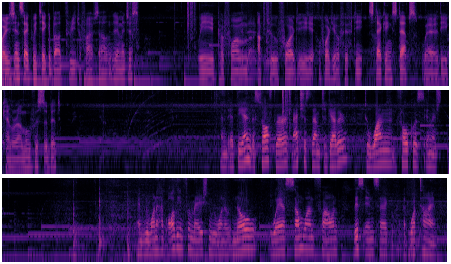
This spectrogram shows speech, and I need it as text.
For each insect we take about 3 to 5,000 images. We perform up to 40, 40 or 50 stacking steps where the camera moves a bit. And at the end the software matches them together to one focused image. And we want to have all the information, we want to know where someone found this insect at what time.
